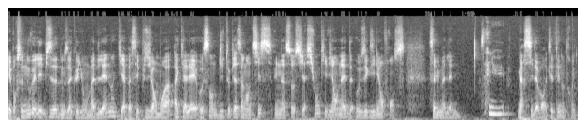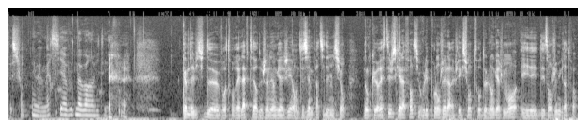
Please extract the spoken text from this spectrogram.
Et pour ce nouvel épisode, nous accueillons Madeleine, qui a passé plusieurs mois à Calais au sein d'Utopia 56, une association qui vient en aide aux exilés en France. Salut Madeleine. Salut. Merci d'avoir accepté notre invitation. Eh ben, merci à vous de m'avoir invité. Comme d'habitude, euh, vous retrouverez l'after de Jeunes et Engagés en deuxième partie d'émission. Donc euh, restez jusqu'à la fin si vous voulez prolonger la réflexion autour de l'engagement et des enjeux migratoires.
